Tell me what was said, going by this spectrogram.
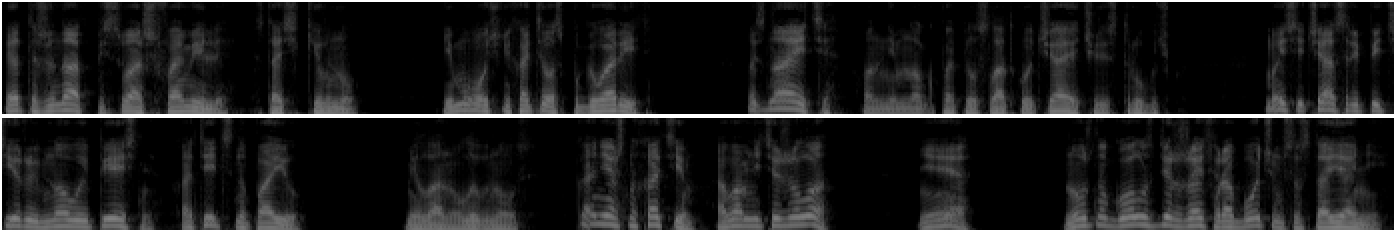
эта же надпись с вашей фамилией. Стасик кивнул. Ему очень хотелось поговорить. Вы знаете, он немного попил сладкого чая через трубочку. Мы сейчас репетируем новую песню. Хотите, напою? Милан улыбнулся. Конечно, хотим. А вам не тяжело? Нет. Нужно голос держать в рабочем состоянии.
